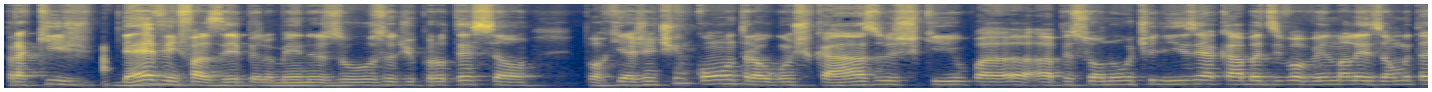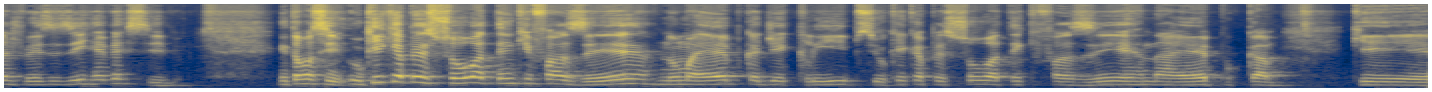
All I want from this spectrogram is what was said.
para que devem fazer pelo menos o uso de proteção, porque a gente encontra alguns casos que a pessoa não utiliza e acaba desenvolvendo uma lesão muitas vezes irreversível. Então, assim, o que, que a pessoa tem que fazer numa época de eclipse? O que, que a pessoa tem que fazer na época que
